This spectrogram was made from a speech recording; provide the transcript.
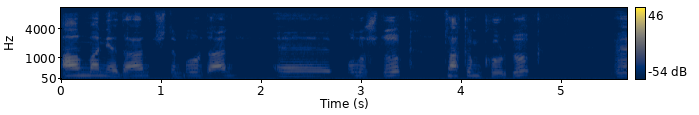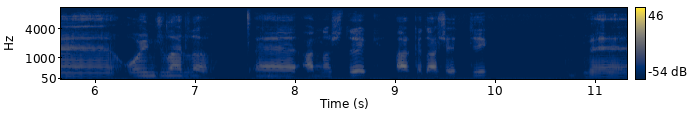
Almanya'dan işte buradan e, buluştuk, takım kurduk ve oyuncularla e, anlaştık, arkadaş ettik ve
